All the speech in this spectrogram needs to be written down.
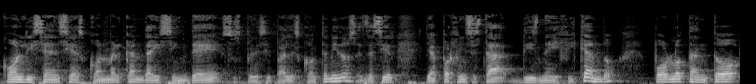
con licencias, con merchandising de sus principales contenidos, es decir, ya por fin se está Disneyficando, por lo tanto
